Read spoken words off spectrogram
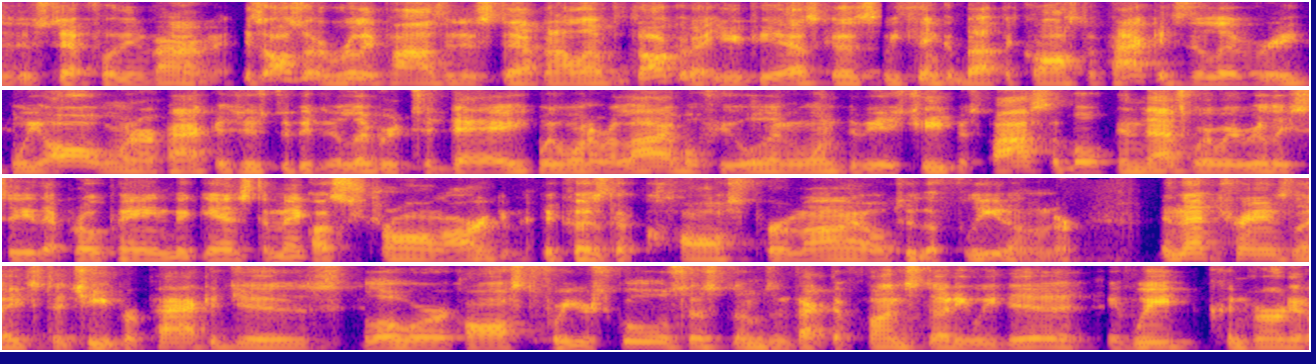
positive step for the environment. It's also a really positive step. And I love to talk about UPS because we think about the cost of package delivery. We all want our packages to be delivered today. We want a reliable fuel and we want it to be as cheap as possible. And that's where we really see that propane begins to make a strong argument because the cost per mile to the fleet owner and that translates to cheaper packages, lower cost for your school systems. In fact, the fun study we did, if we converted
